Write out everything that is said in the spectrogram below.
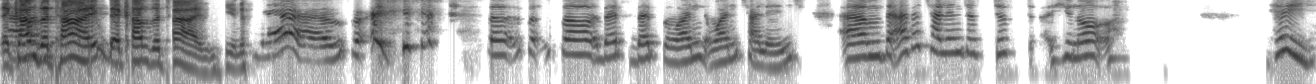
there comes um, a time. There comes a time. You know. Yes so, so, that that's one one challenge. Um, the other challenge is just you know, hey,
